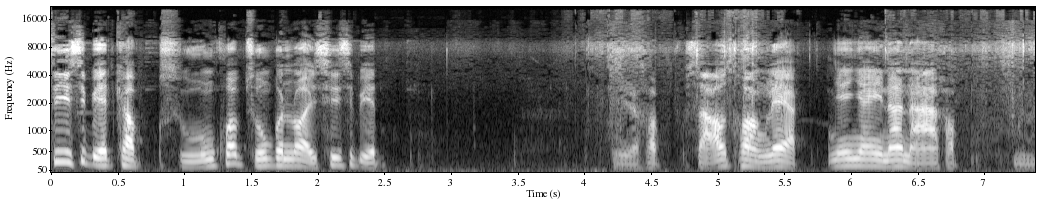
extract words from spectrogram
สี่สิบเอ็ดครับ สูงความสูงเป็นร้อยสี่สิบเอ็ดนี่แหละครับ สาวทองแรกใหญ่ๆหนาๆครับอืม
